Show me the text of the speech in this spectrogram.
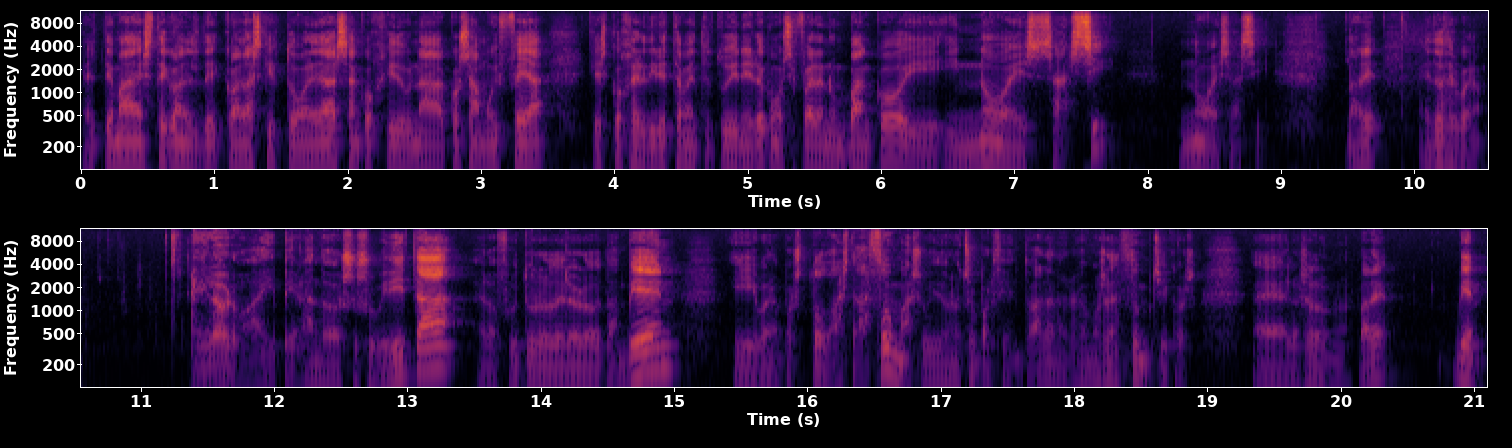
el tema este con, el con las criptomonedas han cogido una cosa muy fea, que es coger directamente tu dinero como si fuera en un banco, y, y no es así. No es así. ¿Vale? Entonces, bueno, el oro ahí pegando su subidita, los futuros del oro también, y bueno, pues todo, hasta Zoom ha subido un 8%. Ahora nos vemos en Zoom, chicos, eh, los alumnos, ¿vale? Bien,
